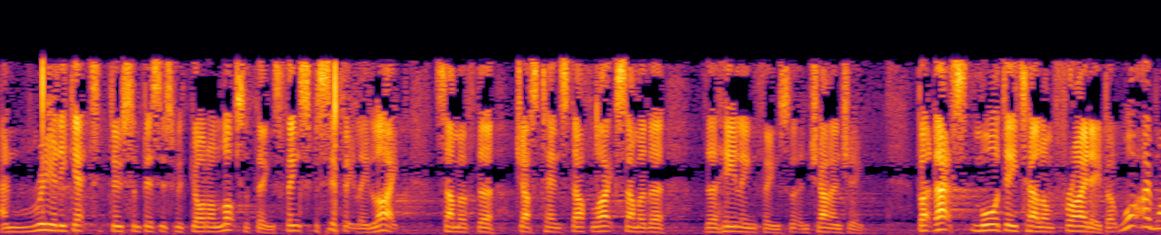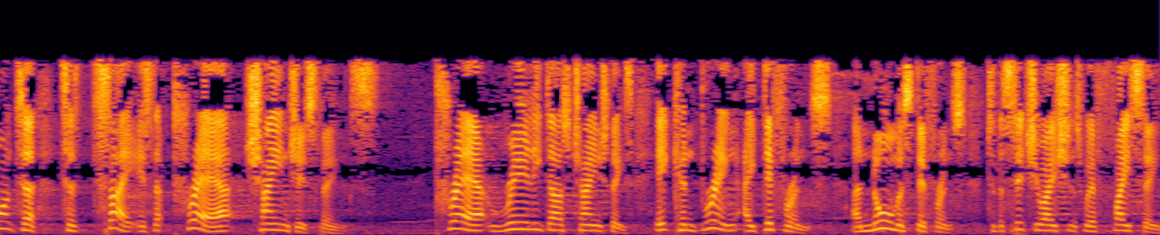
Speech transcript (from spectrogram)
and really get to do some business with God on lots of things. Things specifically like some of the Just 10 stuff, like some of the, the healing things that are challenging. But that's more detail on Friday. But what I want to, to say is that prayer changes things prayer really does change things. It can bring a difference, enormous difference, to the situations we're facing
